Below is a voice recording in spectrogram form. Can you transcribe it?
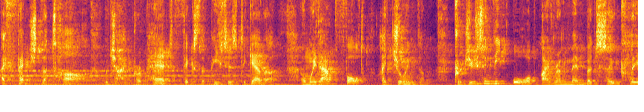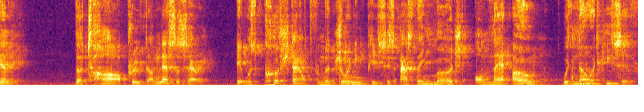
I fetched the tar, which I had prepared to fix the pieces together, and without fault I joined them, producing the orb I remembered so clearly. The tar proved unnecessary. It was pushed out from the joining pieces as they merged on their own, with no adhesive.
